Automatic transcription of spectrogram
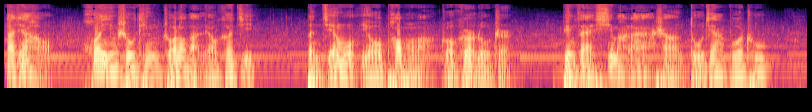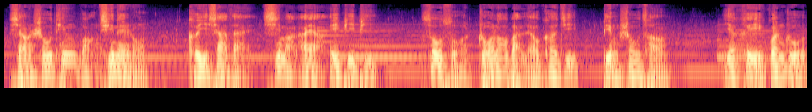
大家好，欢迎收听卓老板聊科技。本节目由泡泡网卓克录制，并在喜马拉雅上独家播出。想收听往期内容，可以下载喜马拉雅 APP，搜索“卓老板聊科技”并收藏。也可以关注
